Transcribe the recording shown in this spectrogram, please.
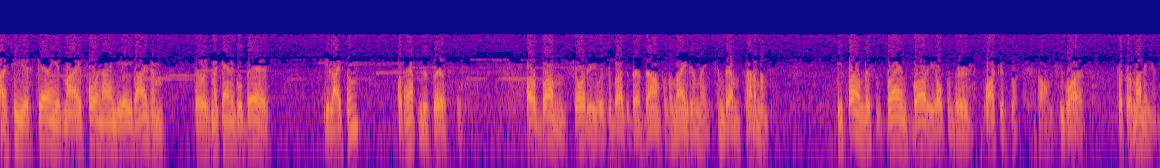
I see you're staring at my 498 item. those mechanical bears. You like them? What happened is this. Our bum, Shorty, was about to bed down for the night in the condemned tenement. He found Mrs. Bryan's body, opened her pocketbook, so she was, took her money and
